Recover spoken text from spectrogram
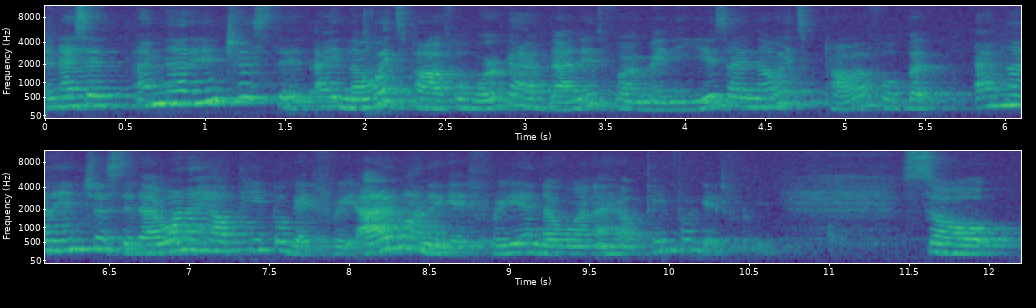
And I said, I'm not interested. I know it's powerful work. I've done it for many years. I know it's powerful, but I'm not interested. I want to help people get free. I want to get free and I want to help people get free. So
